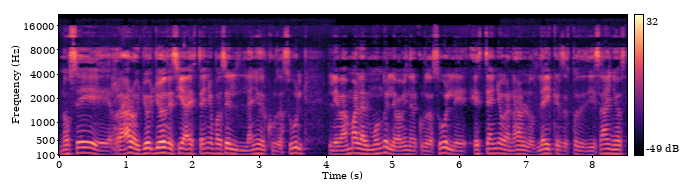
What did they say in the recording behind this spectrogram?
no sé, raro. Yo, yo decía, este año va a ser el año del Cruz Azul le va mal al mundo y le va bien al Cruz Azul. Este año ganaron los Lakers después de 10 años.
